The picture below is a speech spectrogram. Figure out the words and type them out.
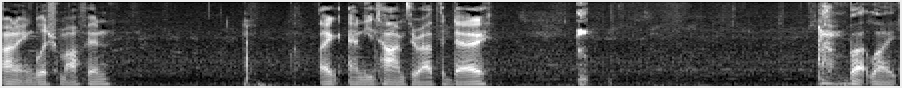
on an English muffin like anytime throughout the day. But like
